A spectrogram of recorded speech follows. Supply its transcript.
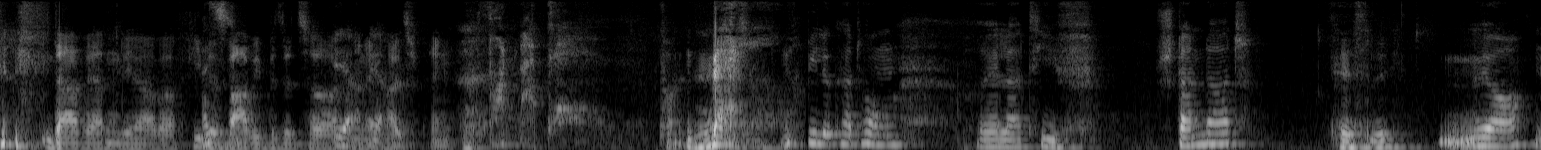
Da werden wir aber viele Also- Barbie-Besitzer Ja, an den ja. Hals springen. Von Mattel. Von Metal! Spielekarton relativ Standard. Hässlich. Ja.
